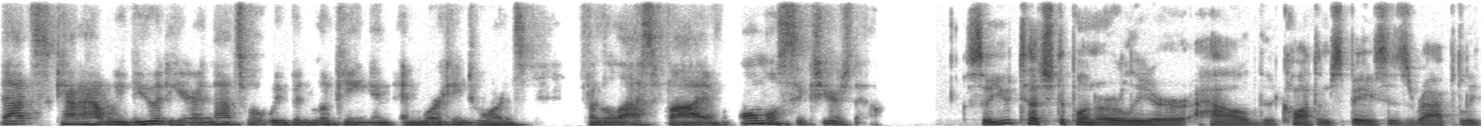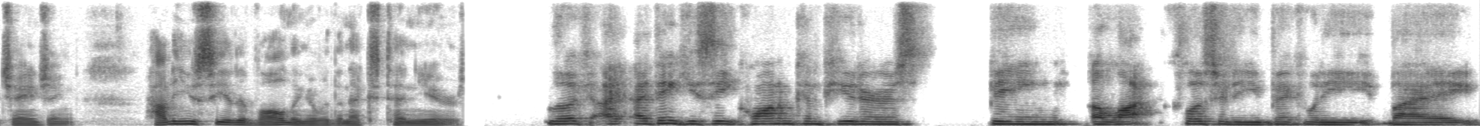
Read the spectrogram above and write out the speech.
that's kind of how we view it here. And that's what we've been looking and, and working towards for the last five, almost six years now. So you touched upon earlier how the quantum space is rapidly changing. How do you see it evolving over the next 10 years? Look, I, I think you see quantum computers being a lot closer to ubiquity by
